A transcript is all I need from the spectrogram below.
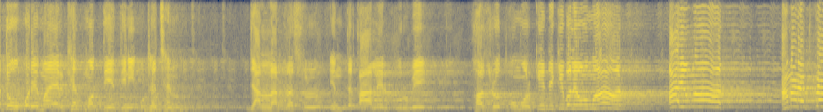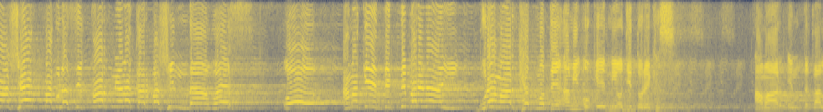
এত উপরে মায়ের খেদমত দিয়ে তিনি উঠেছেন। যে আল্লাহর রসুল ইন্তেকালের পূর্বে হজরত উমরকে ডেকে বলে উমর আয় উমর, আমার একটা শেখ পাগল আছে কর্ণ এলাকার বাসিন্দা ওয়েস ও আমাকে দেখতে পারে নাই বুড়া মার খেদমতে আমি ওকে নিয়োজিত রেখেছি। আমার ইন্তেকাল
